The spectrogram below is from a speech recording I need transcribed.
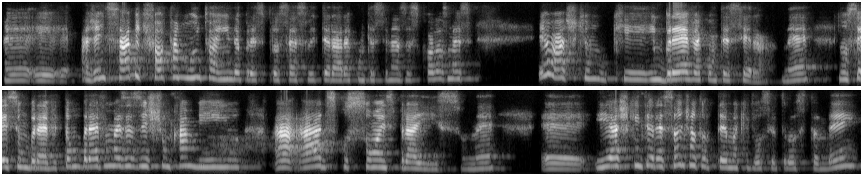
É, é, a gente sabe que falta muito ainda para esse processo literário acontecer nas escolas, mas eu acho que, um, que em breve acontecerá, né? Não sei se um breve tão breve, mas existe um caminho, há, há discussões para isso, né? É, e acho que interessante outro tema que você trouxe também,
